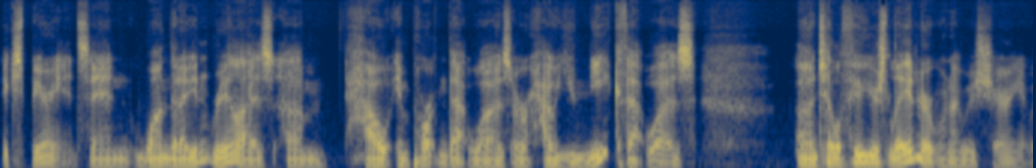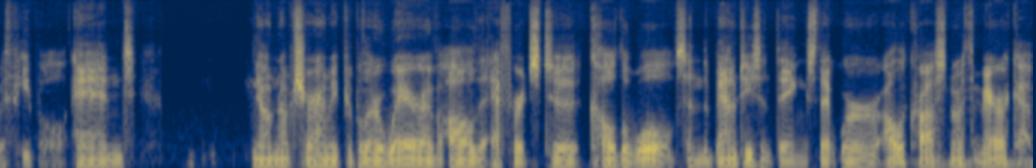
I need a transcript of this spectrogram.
experience, and one that I didn't realize um, how important that was or how unique that was until a few years later when I was sharing it with people. And you know, I'm not sure how many people are aware of all the efforts to cull the wolves and the bounties and things that were all across North America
